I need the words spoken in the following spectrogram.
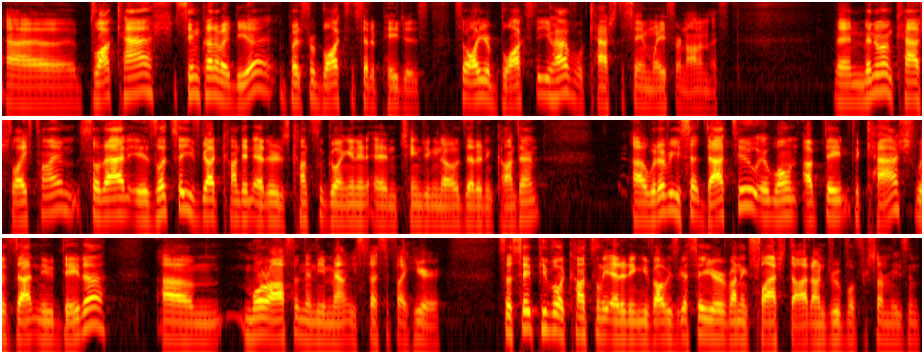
Uh, block cache, same kind of idea, but for blocks instead of pages. So all your blocks that you have will cache the same way for anonymous. Then minimum cache lifetime. So that is, let's say you've got content editors constantly going in and, and changing nodes, editing content. Uh, whatever you set that to, it won't update the cache with that new data um, more often than the amount you specify here. So say people are constantly editing, you've always got, say you're running Slashdot on Drupal for some reason,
